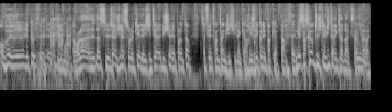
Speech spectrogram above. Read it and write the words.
Oh, euh, les- euh, excusez-moi. Alors là, là c'est le sujet sur lequel j'étais à la Duchère il y a pas longtemps. Ça fait 30 ans que j'y suis d'accord. Et je les connais par cœur. Parfait. Mais par contre, je t'invite avec la bague. Ça, On y c'est va. vrai.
